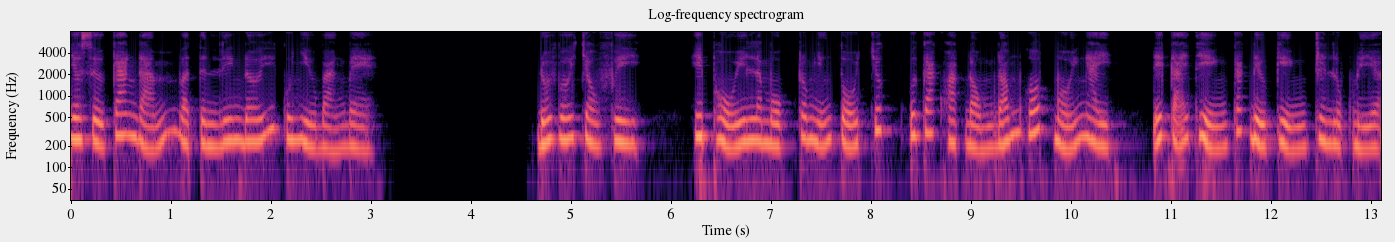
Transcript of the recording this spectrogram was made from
nhờ sự can đảm và tình liên đới của nhiều bạn bè. Đối với châu Phi, Hiệp hội là một trong những tổ chức với các hoạt động đóng góp mỗi ngày để cải thiện các điều kiện trên lục địa.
